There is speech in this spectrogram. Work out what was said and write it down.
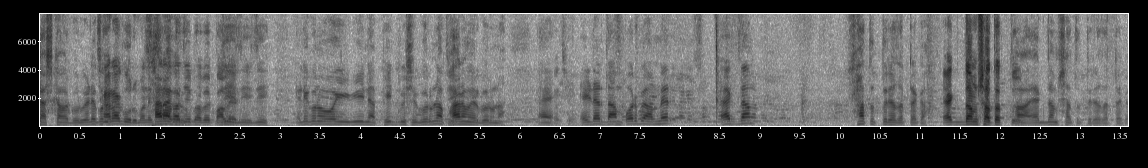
ঘাস খাওয়া গরু। এটা ছাড়া গরু, মানে ছাড়া গরু। যেভাবে পালে। জি জি। এটি কোনো ওই ই না ফিট বেশি গরু না ফার্মের গরু না। হ্যাঁ আচ্ছা। এইটার দাম পড়বে আমের একদম সাতাত্তর হাজার টাকা। একদম সাতাত্তর। হ্যাঁ একদম সাতাত্তর হাজার টাকা।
